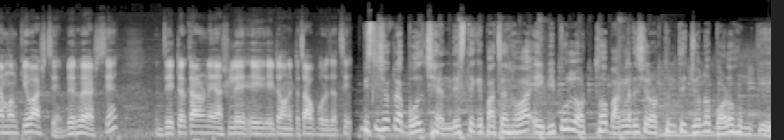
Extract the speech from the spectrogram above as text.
এমন কেউ আসছে, বের হয়ে আসছে যেটার কারণে আসলে এই এটা অনেকটা চাপ পড়ে যাচ্ছে। বিশ্লেষকরা বলছেন দেশ থেকে পাচার হওয়া এই বিপুল অর্থ বাংলাদেশের অর্থনীতির জন্য বড় হুমকি।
